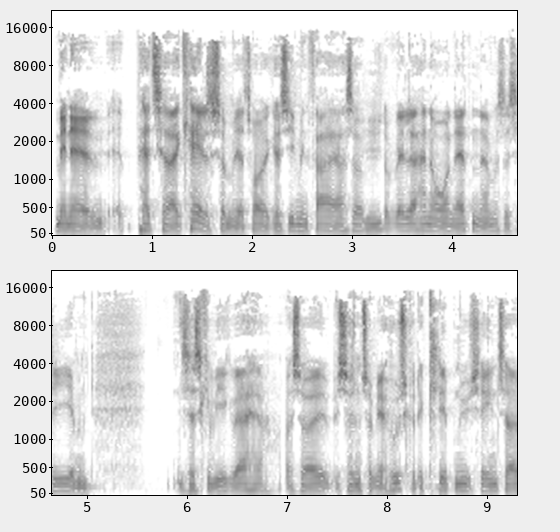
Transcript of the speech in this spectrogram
Men øh, patriarkal, som jeg tror, jeg kan sige, min far er, så, mm. så vælger han over natten nærmest at sige, jamen, så skal vi ikke være her. Og så, sådan som jeg husker det, klip ny scene, så er,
